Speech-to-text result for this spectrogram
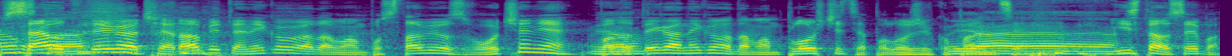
Vse od ja. tega, če rabite nekoga, da vam postavijo zvočenje, pa Ja. do tega nekoga, da vam ploščice položi v kopalnice. Ja, ja, ja. Ista oseba.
